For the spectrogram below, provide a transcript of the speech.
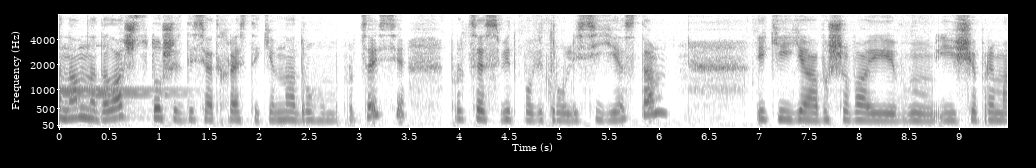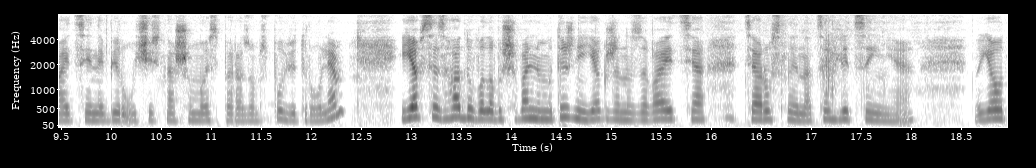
Оліна нам надала 160 хрестиків на другому процесі. Процес від повітролі Сієста, який я вишиваю і ще приймає цей набір участь в нашому СП разом з повітролем. Я все згадувала в вишивальному тижні, як же називається ця рослина. Це гліцинія. Ну, Я от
